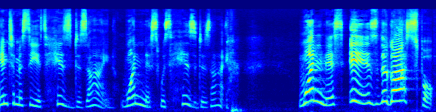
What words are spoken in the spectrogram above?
Intimacy is his design. Oneness was his design. Oneness is the gospel.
